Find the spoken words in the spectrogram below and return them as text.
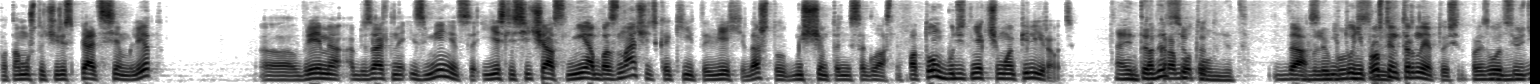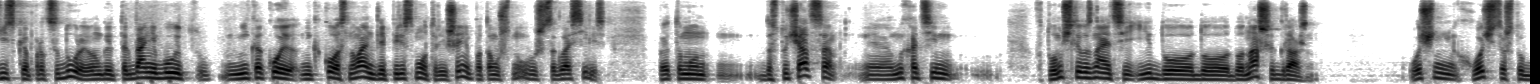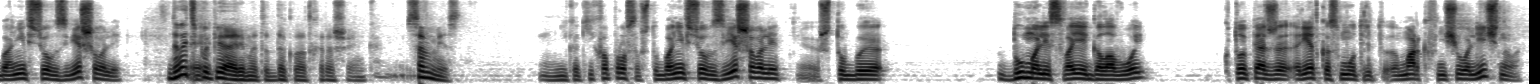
потому что через 5-7 лет Э, время обязательно изменится. И если сейчас не обозначить какие-то вехи, да, что мы с чем-то не согласны, потом будет не к чему апеллировать. А интернет так все работает. помнит. Да, не, то, не просто интернет, то есть производится mm-hmm. юридическая процедура, и он говорит, тогда не будет никакой, никакого основания для пересмотра решения, потому что ну, вы же согласились. Поэтому достучаться э, мы хотим, в том числе, вы знаете, и до, до, до наших граждан. Очень хочется, чтобы они все взвешивали, Давайте э, попиарим этот доклад хорошенько. Совместно. Никаких вопросов. Чтобы они все взвешивали, э, чтобы думали своей головой. Кто, опять же, редко смотрит э, Марков «Ничего личного».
